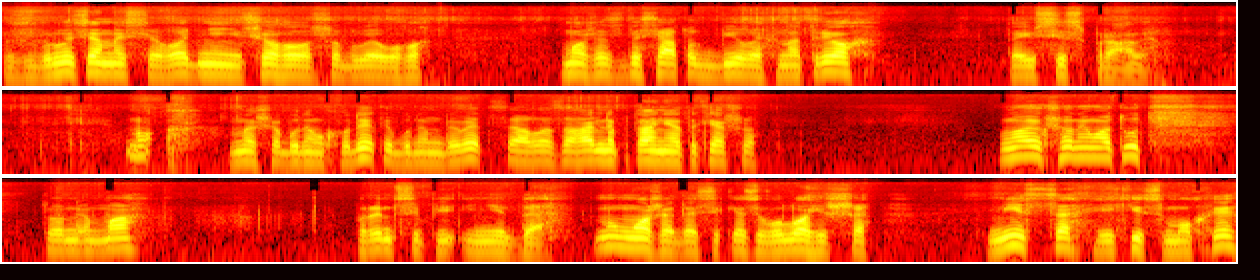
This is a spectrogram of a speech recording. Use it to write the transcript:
з друзями сьогодні нічого особливого. Може з десяток білих на трьох та й всі справи. Ну, ми ще будемо ходити, будемо дивитися, але загальне питання таке, що воно якщо нема тут, то нема в принципі і ніде. Ну, може десь якесь вологіше місце, якісь мохи.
